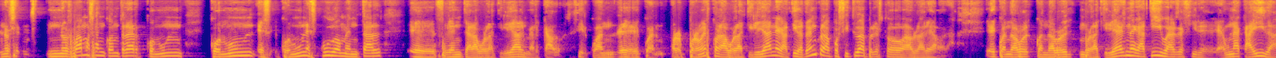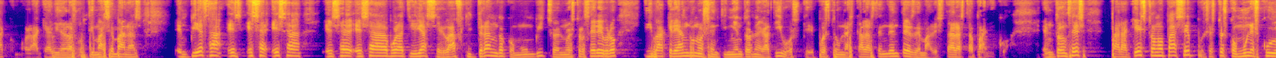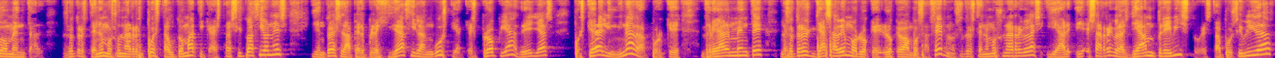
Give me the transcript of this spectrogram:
nos, vamos a encontrar con un, con un, con un escudo mental eh, frente a la volatilidad del mercado. Es decir, cuando, eh, por, lo menos con la volatilidad negativa, también con la positiva, pero esto hablaré ahora. Eh, cuando, cuando la volatilidad es negativa, es decir, una caída, como la que ha habido en las últimas semanas, empieza, es, esa, esa, esa, esa, volatilidad se va filtrando como un bicho en nuestro cerebro y va creando unos sentimientos negativos, que he puesto una escala ascendente desde malestar hasta pánico. Entonces, para que esto no pase, pues esto es como un escudo mental. Nosotros tenemos una respuesta automática a estas situaciones y entonces la perplejidad y la angustia que es propia de ellas, pues queda eliminada, porque realmente nosotros ya sabemos lo que, lo que vamos a hacer. Nosotros tenemos unas reglas y, esas reglas ya han previsto esta posibilidad,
